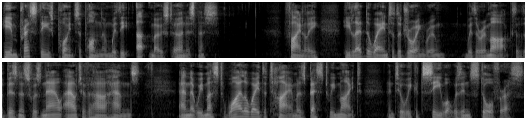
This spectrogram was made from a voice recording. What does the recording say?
He impressed these points upon them with the utmost earnestness. Finally, he led the way into the drawing-room, with the remark that the business was now out of our hands, and that we must while away the time as best we might until we could see what was in store for us.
